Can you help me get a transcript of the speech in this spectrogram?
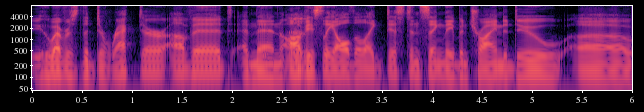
whoever's the director of it, and then obviously all the like distancing they've been trying to do uh,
